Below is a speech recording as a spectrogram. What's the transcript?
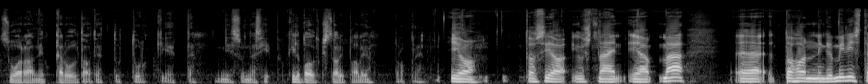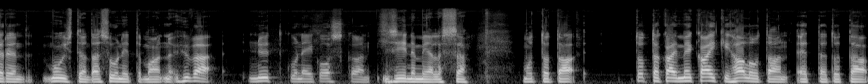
suoraan niin kadulta otettu tulkki, että niissä, näissä kilpailutuksissa oli paljon probleemeja. Joo, tosiaan just näin. Ja mä tuohon niin ministeriön muistion tai suunnittamaan hyvä nyt kun ei koskaan niin siinä mielessä. Mutta tota, totta kai me kaikki halutaan, että tota,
